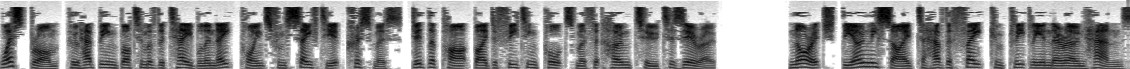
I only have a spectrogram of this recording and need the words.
West Brom, who had been bottom of the table and eight points from safety at Christmas, did the part by defeating Portsmouth at home 2-0. Norwich, the only side to have the fate completely in their own hands,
